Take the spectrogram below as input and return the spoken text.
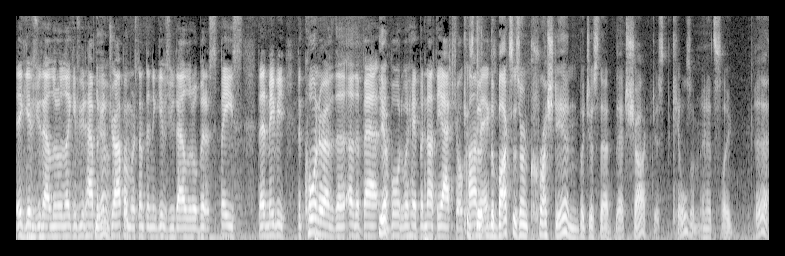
it gives you that little, like, if you'd happen Yeah, to drop them but- or something, it gives you that little bit of space that maybe the corner of the of the bat Yeah. the board will hit, but not the actual because the, comic. the boxes aren't crushed in, but just that that shock just kills them, and it's like, ugh.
